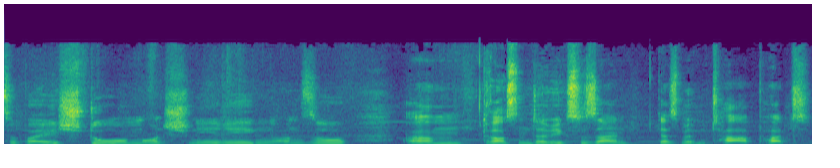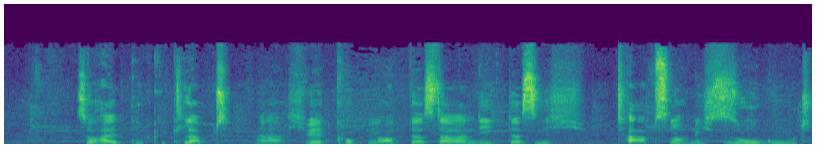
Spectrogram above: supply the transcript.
so bei Sturm und Schneeregen und so ähm, draußen unterwegs zu sein. Das mit dem Tarp hat so halb gut geklappt. Ja, ich werde gucken, ob das daran liegt, dass ich Tarps noch nicht so gut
